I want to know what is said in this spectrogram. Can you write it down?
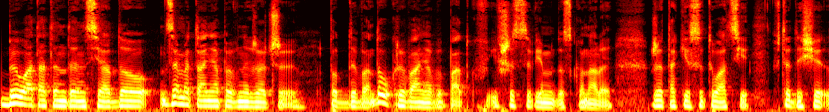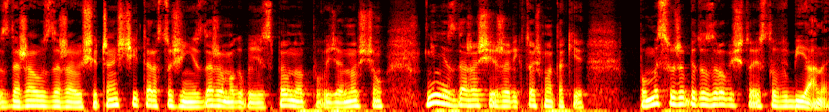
była ta tendencja do zametania pewnych rzeczy pod dywan, do ukrywania wypadków i wszyscy wiemy doskonale, że takie sytuacje wtedy się zdarzały, zdarzały się częściej, teraz to się nie zdarza, mogę powiedzieć z pełną odpowiedzialnością. Nie, nie zdarza się, jeżeli ktoś ma takie pomysły, żeby to zrobić, to jest to wybijane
